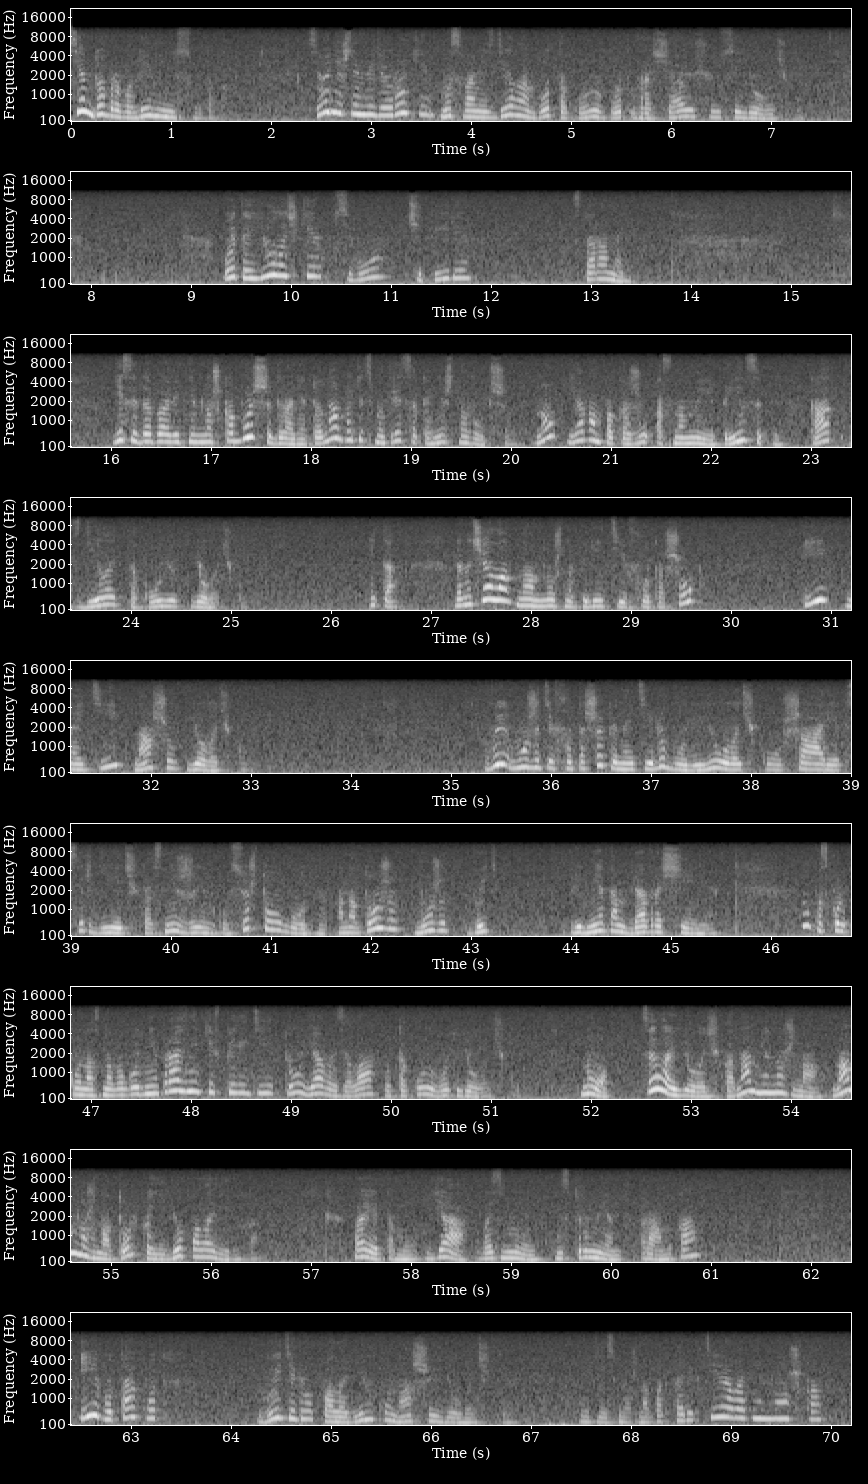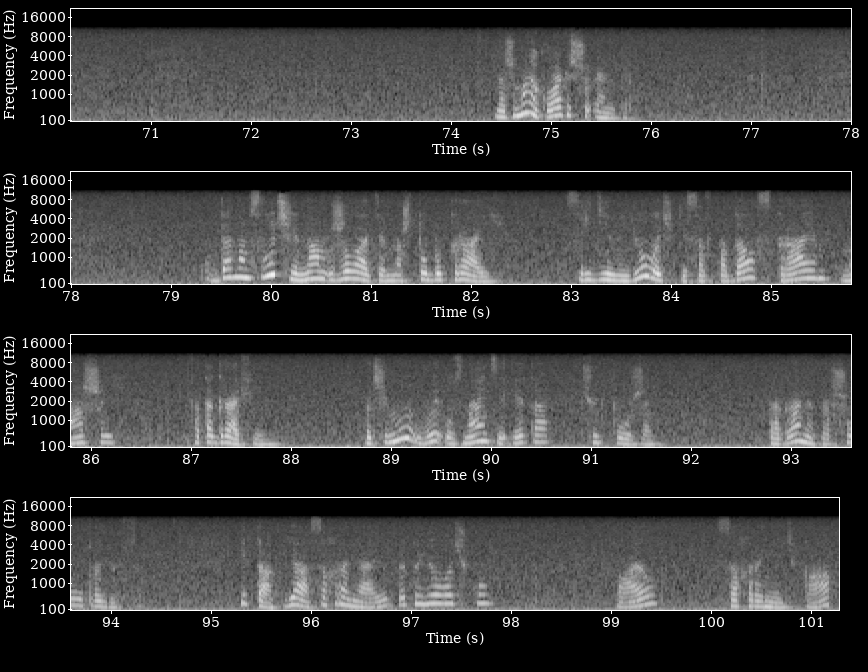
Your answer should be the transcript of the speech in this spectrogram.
Всем доброго времени суток! В сегодняшнем видеоуроке мы с вами сделаем вот такую вот вращающуюся елочку. У этой елочки всего 4 стороны. Если добавить немножко больше грани, то она будет смотреться, конечно, лучше. Но я вам покажу основные принципы, как сделать такую елочку. Итак, для начала нам нужно перейти в Photoshop и найти нашу елочку. Вы можете в фотошопе найти любую елочку, шарик, сердечко, снежинку, все что угодно. Она тоже может быть предметом для вращения. Ну, поскольку у нас новогодние праздники впереди, то я взяла вот такую вот елочку. Но целая елочка нам не нужна, нам нужна только ее половинка. Поэтому я возьму инструмент рамка и вот так вот выделю половинку нашей елочки. Вот здесь можно подкорректировать немножко. Нажимаю клавишу Enter. В данном случае нам желательно, чтобы край середины елочки совпадал с краем нашей фотографии. Почему вы узнаете это чуть позже в программе про шоу продюсер. Итак, я сохраняю эту елочку. Файл, сохранить как.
